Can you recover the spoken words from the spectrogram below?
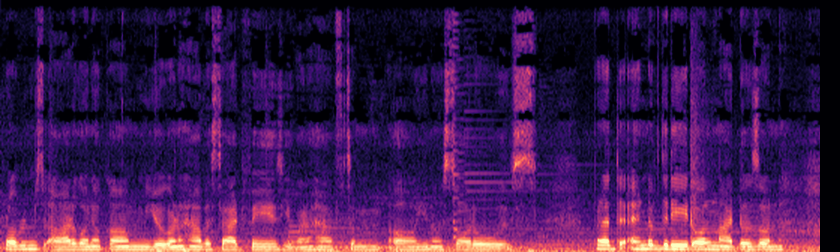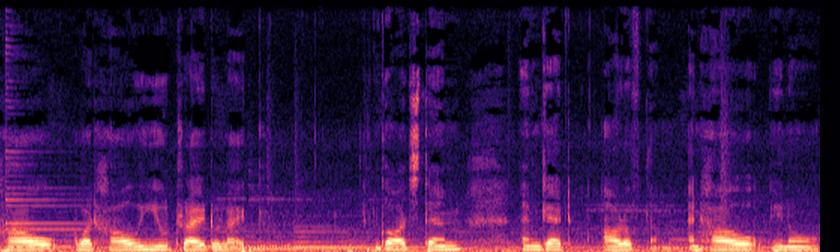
problems are gonna come. You're gonna have a sad phase. You're gonna have some, uh, you know, sorrows. But at the end of the day, it all matters on how about how you try to like gauge them and get out of them. And how you know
